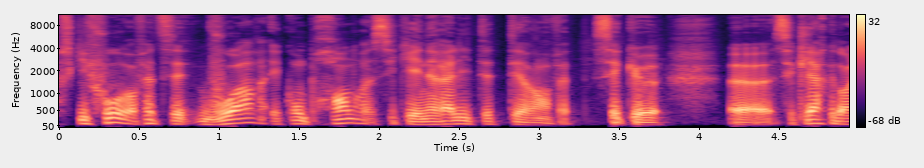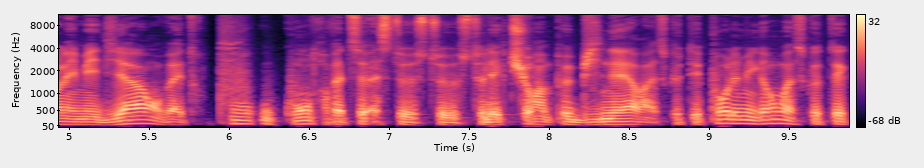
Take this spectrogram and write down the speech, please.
ce qu'il faut, en fait, c'est voir et comprendre, c'est qu'il y a une réalité de terrain, en fait. C'est que euh, c'est clair que dans les médias, on va être pour ou contre en fait cette, lecture un peu binaire. Est-ce que tu es pour les migrants ou est-ce que tu es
